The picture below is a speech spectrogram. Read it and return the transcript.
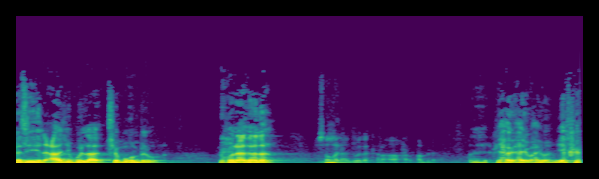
غزي العاجب ولا تشبه بال- الله. الإسناد وذكر آخر قبله في حي حيوة حيوة يكفي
